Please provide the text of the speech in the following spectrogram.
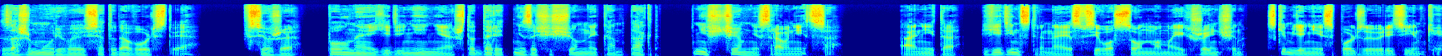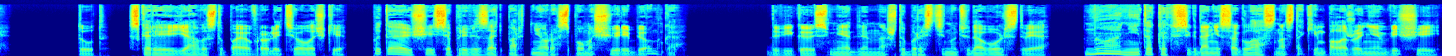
Зажмуриваюсь от удовольствия. Все же полное единение, что дарит незащищенный контакт, ни с чем не сравнится. Анита — единственная из всего сонма моих женщин, с кем я не использую резинки. Тут скорее я выступаю в роли тёлочки, пытающейся привязать партнера с помощью ребенка. Двигаюсь медленно, чтобы растянуть удовольствие, но Анита, как всегда, не согласна с таким положением вещей,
